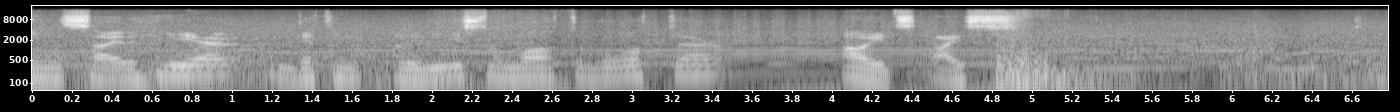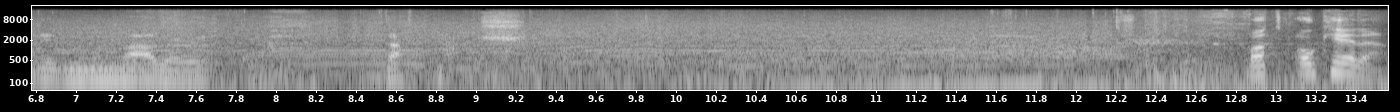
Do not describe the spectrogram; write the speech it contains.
inside here, getting a least amount of water. Oh, it's ice. It didn't matter that much. But okay then.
